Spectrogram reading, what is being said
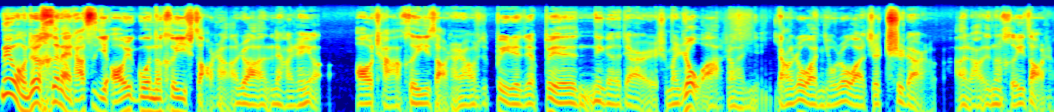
内蒙这喝奶茶自己熬一锅能喝一早上，是吧？两个人要。熬茶喝一早上，然后就备着这备那个点什么肉啊，是吧？羊肉啊、牛肉啊，这吃点啊，然后就能喝一早上。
